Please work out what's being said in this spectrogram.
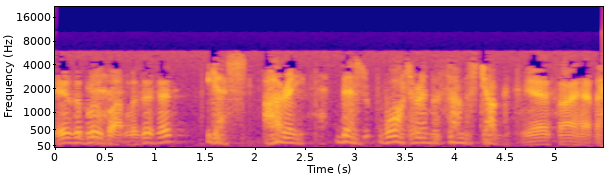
Here's a blue bottle. Is this it? Yes, hurry. There's water in the thermos jug. Yes, I have it.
